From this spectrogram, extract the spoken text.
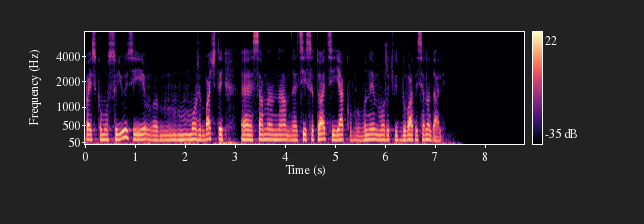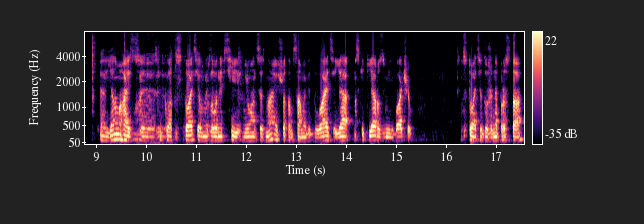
Європейському Союзі, і можемо бачити е, саме на цій ситуації, як вони можуть відбуватися надалі. Е, Я намагаюся слідкувати за ситуацією, але, можливо, не всі нюанси знаю, що там саме відбувається. Я, наскільки я розумію, бачу, ситуація дуже непроста.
